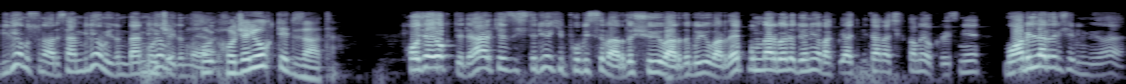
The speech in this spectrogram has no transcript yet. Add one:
Biliyor musun abi? Sen biliyor muydun? Ben biliyor Hoca, muydum? ho- hoca yok dedi zaten. Hoca yok dedi. Herkes işte diyor ki Pubisi vardı, şuyu vardı, buyu vardı. Hep bunlar böyle dönüyor. Bak bir, bir tane açıklama yok. Resmi muhabirler de bir şey bilmiyor ha.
